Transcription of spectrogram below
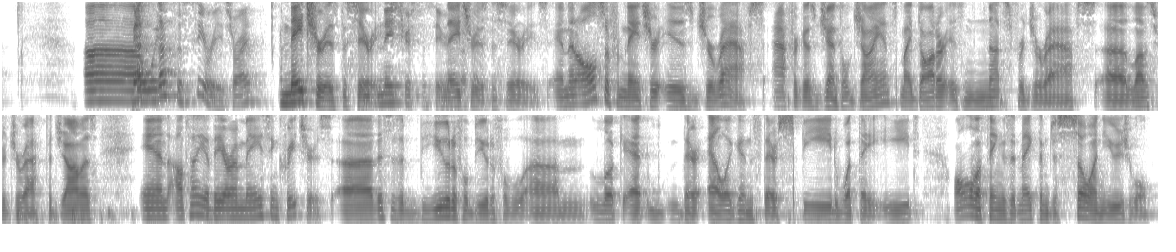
Uh, That- we- that's a series, right? Nature is the series. Nature's the series, Nature okay. is the series. And then also from Nature is giraffes, Africa's gentle giants. My daughter is nuts for giraffes, uh, loves her giraffe pajamas. And I'll tell you, they are amazing creatures. Uh, this is a beautiful, beautiful um, look at their elegance, their speed, what they eat, all the things that make them just so unusual.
